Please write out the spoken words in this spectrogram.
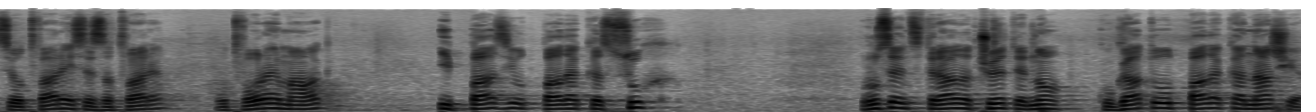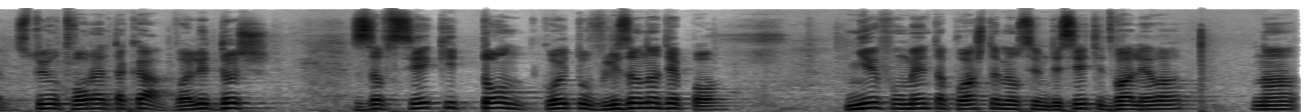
се отваря и се затваря, отвора е малък и пази отпадъка сух. Русенци трябва да чуят едно. Когато отпадъка нашия стои отворен така, вали дъжд, за всеки тон, който влиза на депо, ние в момента плащаме 82 лева на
